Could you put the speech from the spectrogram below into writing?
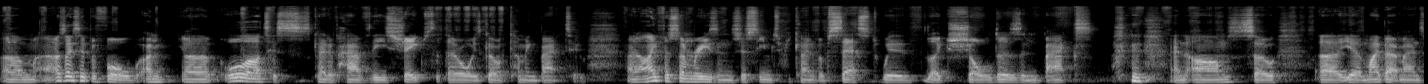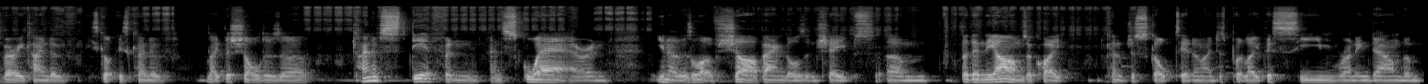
um, as I said before, I'm uh, all artists kind of have these shapes that they're always going coming back to, and I for some reasons just seem to be kind of obsessed with like shoulders and backs and arms. So uh, yeah, my Batman's very kind of he's got this kind of like the shoulders are kind of stiff and and square and you know there's a lot of sharp angles and shapes um, but then the arms are quite kind of just sculpted and i just put like this seam running down them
